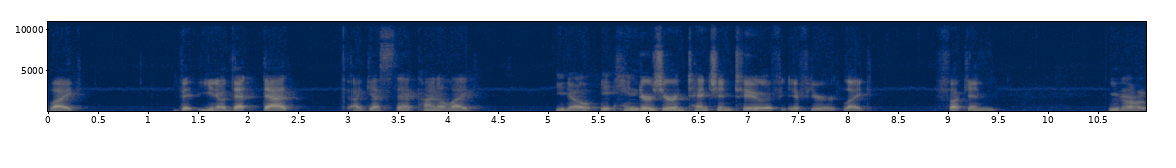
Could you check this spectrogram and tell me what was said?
like that. You know that that I guess that kind of like you know it hinders your intention too if if you're like fucking you know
